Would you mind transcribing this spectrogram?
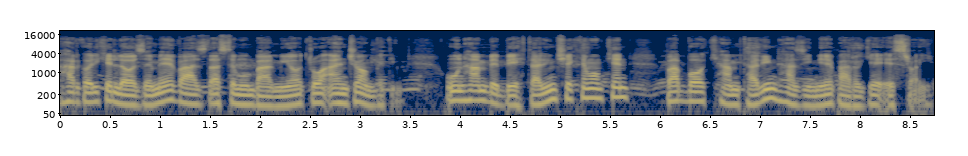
هر کاری که لازمه و از دستمون برمیاد رو انجام بدیم. اون هم به بهترین شکل ممکن و با کمترین هزینه برای اسرائیل.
